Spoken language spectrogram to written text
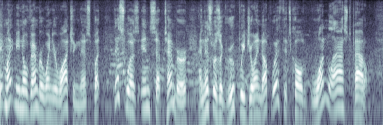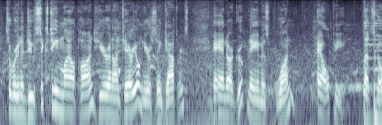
It might be November when you're watching this, but this was in September, and this was a group we joined up with. It's called One Last Paddle. So we're going to do 16 Mile Pond here in Ontario near St. Catharines, and our group name is 1LP. Let's go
